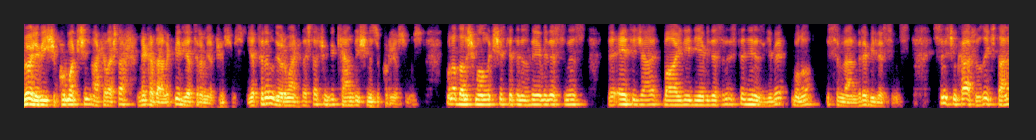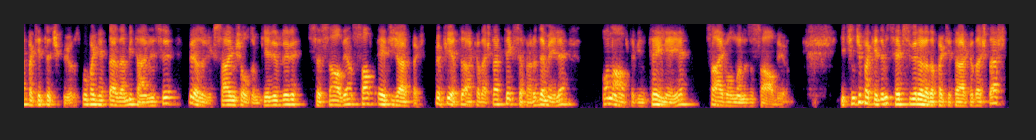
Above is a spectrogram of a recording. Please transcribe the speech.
böyle bir işi kurmak için arkadaşlar ne kadarlık bir yatırım yapıyorsunuz? Yatırım diyorum arkadaşlar çünkü kendi işinizi kuruyorsunuz. Buna danışmanlık şirketiniz diyebilirsiniz, e, e-ticaret bayiliği diyebilirsiniz. İstediğiniz gibi bunu isimlendirebilirsiniz. Sizin için karşınıza iki tane paketle çıkıyoruz. Bu paketlerden bir tanesi biraz önceki saymış olduğum gelirleri size sağlayan salt e-ticaret paketi. Ve fiyatı arkadaşlar tek sefer ödemeyle 16.000 TL'ye sahip olmanızı sağlıyor. İkinci paketimiz hepsi bir arada paketi arkadaşlar.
